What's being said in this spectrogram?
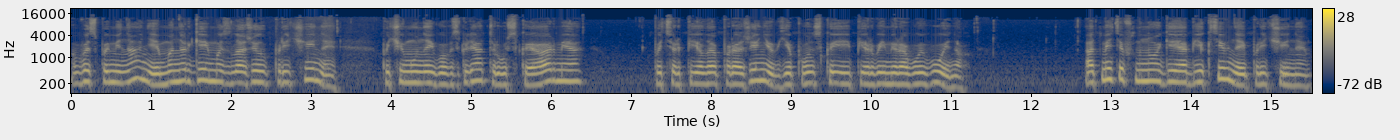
«Воспоминания» Маннергейм изложил причины, почему, на его взгляд, русская армия потерпела поражение в Японской и Первой мировой войнах. Отметив многие объективные причины,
